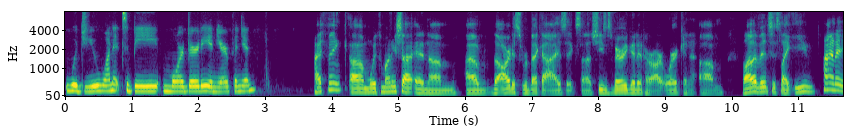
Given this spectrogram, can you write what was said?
Would you want it to be more dirty in your opinion? I think um, with Money Shot and um, uh, the artist Rebecca Isaacs, uh, she's very good at her artwork, and um, a lot of it's just like you kind of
